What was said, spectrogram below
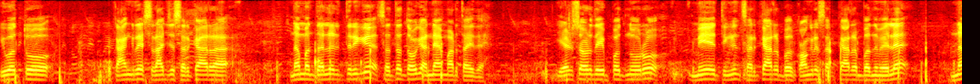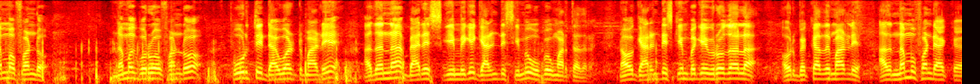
ಇವತ್ತು ಕಾಂಗ್ರೆಸ್ ರಾಜ್ಯ ಸರ್ಕಾರ ನಮ್ಮ ದಲಿತರಿಗೆ ಸತತವಾಗಿ ಅನ್ಯಾಯ ಮಾಡ್ತಾ ಇದೆ. ಎರಡು ಸಾವಿರದ ಇಪ್ಪತ್ತ್ಮೂರು ಮೇ ತಿಂಗಳಿನ ಸರ್ಕಾರ ಬ, ಕಾಂಗ್ರೆಸ್ ಸರ್ಕಾರ ಬಂದ ಮೇಲೆ ನಮ್ಮ ಫಂಡು, ನಮಗೆ ಬರುವ ಫಂಡು ಪೂರ್ತಿ ಡೈವರ್ಟ್ ಮಾಡಿ ಅದನ್ನು ಬೇರೆ ಸ್ಕೀಮಿಗೆ, ಗ್ಯಾರಂಟಿ ಸ್ಕೀಮಿಗೆ ಉಪಯೋಗ ಮಾಡ್ತಾ ಇದ್ದಾರೆ ನಾವು ಗ್ಯಾರಂಟಿ ಸ್ಕೀಮ್ ಬಗ್ಗೆ ವಿರೋಧ ಅಲ್ಲ. ಅವ್ರು ಬೇಕಾದ್ರೆ ಮಾಡಲಿ. ಆದರೆ ನಮ್ಮ ಫಂಡ್ ಯಾಕೆ?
